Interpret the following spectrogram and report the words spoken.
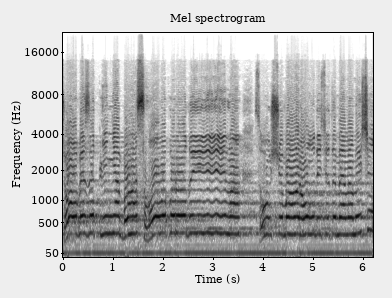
що без отління Бога Слово породила, сущу Богородицю тебе величаємо.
